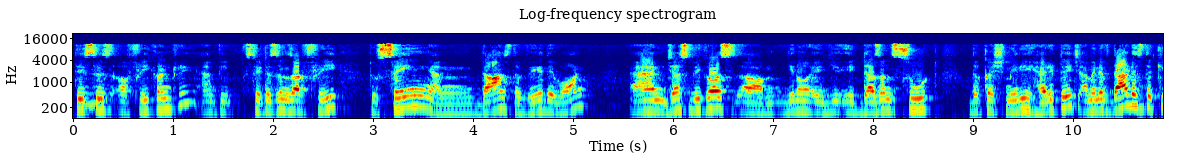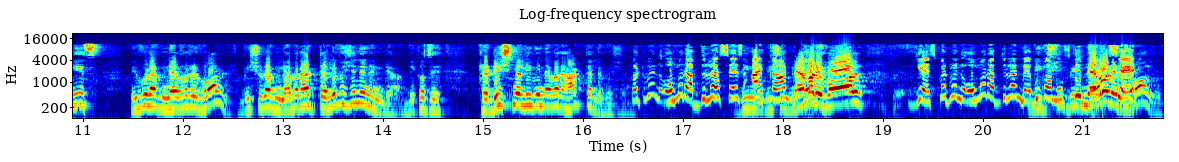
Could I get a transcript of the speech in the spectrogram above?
This is a free country and peop citizens are free to sing and dance the way they want. And just because, um, you know, it, it doesn't suit the Kashmiri heritage, I mean, if that is the case, we would have never evolved. We should have never had television in India because it, traditionally we never had television. But when Omar Abdullah says, We- I we can't. never evolve. Yes, but when Omar Abdullah and Mehbooba Mufti both said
